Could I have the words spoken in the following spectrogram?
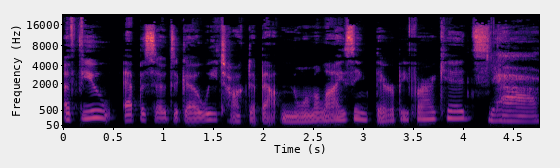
A few episodes ago, we talked about normalizing therapy for our kids. yeah.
